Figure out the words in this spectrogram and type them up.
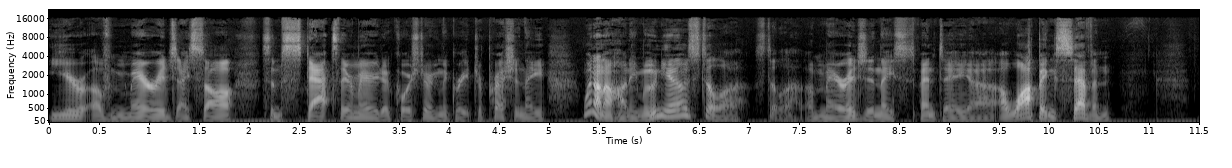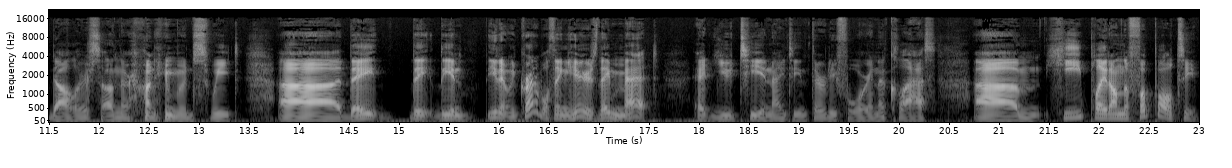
year of marriage. I saw some stats. They were married, of course, during the Great Depression. They went on a honeymoon. You know, it's still a still a, a marriage, and they spent a uh, a whopping seven dollars on their honeymoon suite. Uh, they the the you know incredible thing here is they met at UT in 1934 in a class. Um, he played on the football team.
